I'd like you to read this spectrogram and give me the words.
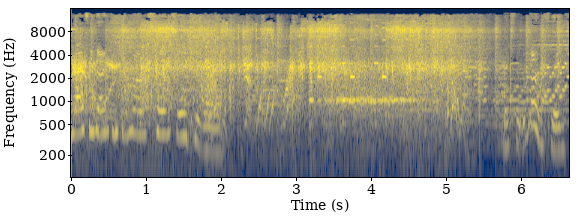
Wieso laufe ich eigentlich immer Franks Ulti rein? Laufe immer in Franks.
